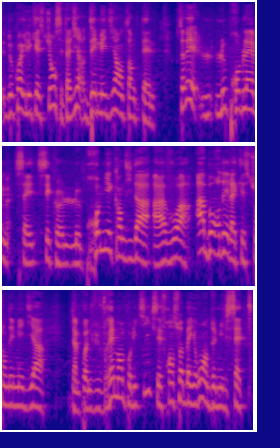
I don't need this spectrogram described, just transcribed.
de quoi il est question, c'est-à-dire des médias en tant que tels. Vous savez, le- problème, c'est que le premier candidat à avoir abordé la question des médias d'un point de vue vraiment politique, c'est François Bayrou en 2007.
